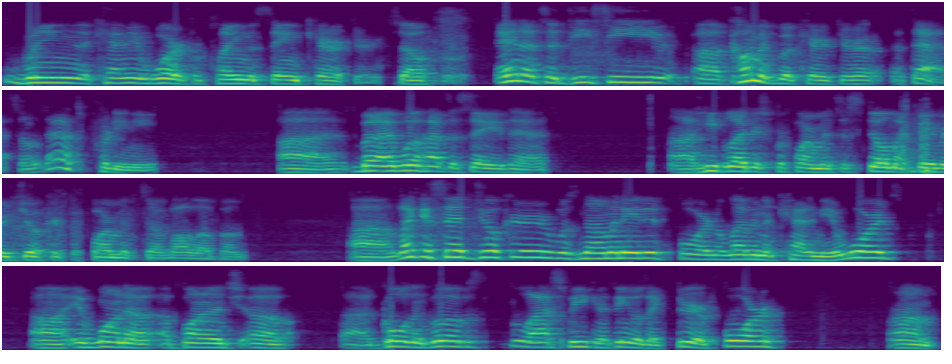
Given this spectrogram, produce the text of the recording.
winning the Academy Award for playing the same character. So, and it's a DC uh, comic book character at that. So that's pretty neat. Uh, but I will have to say that uh, Heath Ledger's performance is still my favorite Joker performance of all of them. Uh, like I said, Joker was nominated for an 11 Academy Awards. Uh, it won a, a bunch of uh, Golden Globes last week. I think it was like three or four. Um,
